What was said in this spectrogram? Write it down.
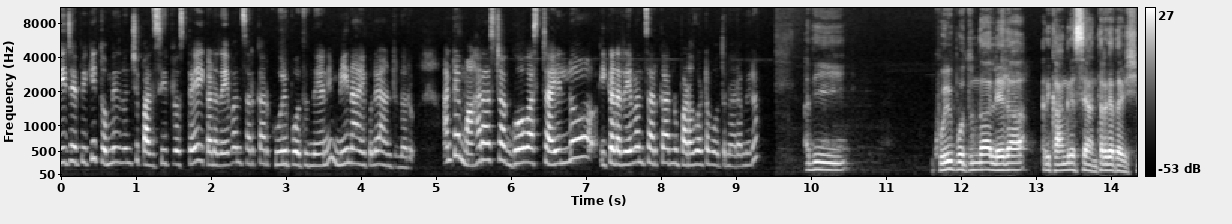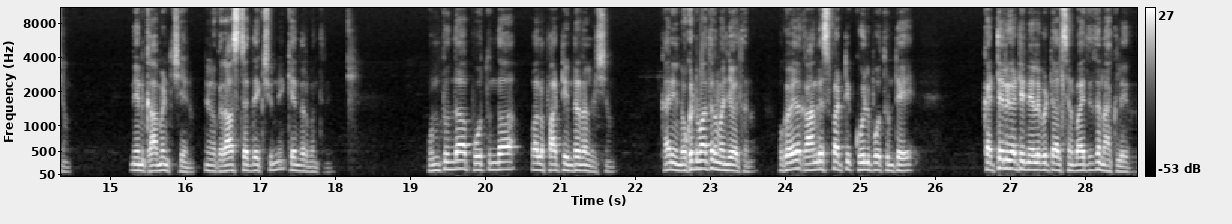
బీజేపీకి తొమ్మిది నుంచి పది సీట్లు వస్తే ఇక్కడ రేవంత్ సర్కార్ కూలిపోతుంది అని మీ నాయకులే అంటున్నారు. అంటే మహారాష్ట్ర గోవా స్టైల్లో ఇక్కడ రేవంత్ సర్కార్ను పడగొట్టబోతున్నారా మీరు? అది కూలిపోతుందా లేదా అది కాంగ్రెస్ అంతర్గత విషయం. నేను కామెంట్ చేయను. నేను ఒక రాష్ట్ర అధ్యక్షుడిని కేంద్ర మంత్రిని. ఉంటుందా పోతుందా వాళ్ళ పార్టీ ఇంటర్నల్ విషయం. కానీ నేను ఒకటి మాత్రం మంచి వెళ్తాను ఒకవేళ కాంగ్రెస్ పార్టీ కూలిపోతుంటే కట్టెలు కట్టి నిలబెట్టాల్సిన బాధ్యత నాకు లేదు.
